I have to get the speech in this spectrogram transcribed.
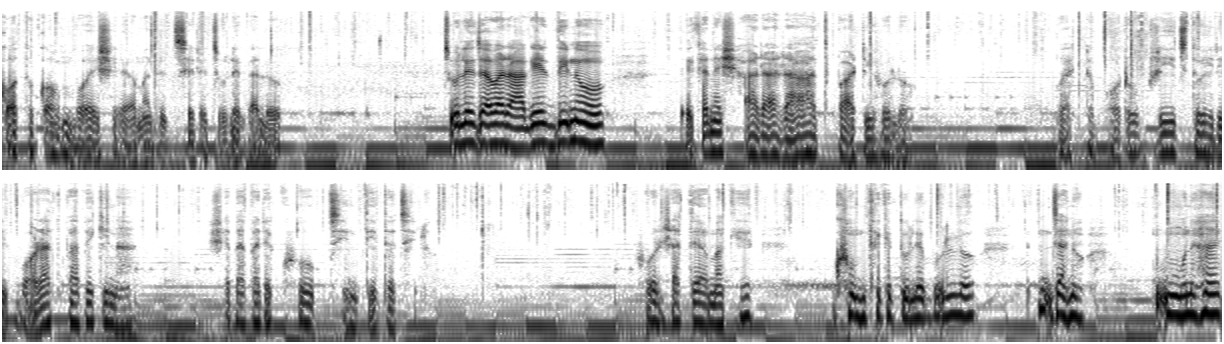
কত কম বয়সে আমাদের ছেড়ে চলে গেল। চলে যাওয়ার আগের দিনও এখানে সারা রাত পার্টি হলো। একটা বড় ব্রিজ তৈরির বরাত পাবে কিনা সে ব্যাপারে খুব চিন্তিত ছিল। ভোর রাতে আমাকে ঘুম থেকে তুলে বলল যেন মনে হয়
